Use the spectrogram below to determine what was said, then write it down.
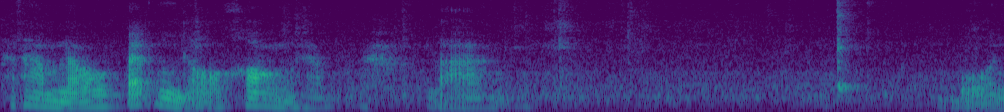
ถ้าทำแล้วแป๊บหนึงเดี๋ยวคล่องนะครับล่าง บน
